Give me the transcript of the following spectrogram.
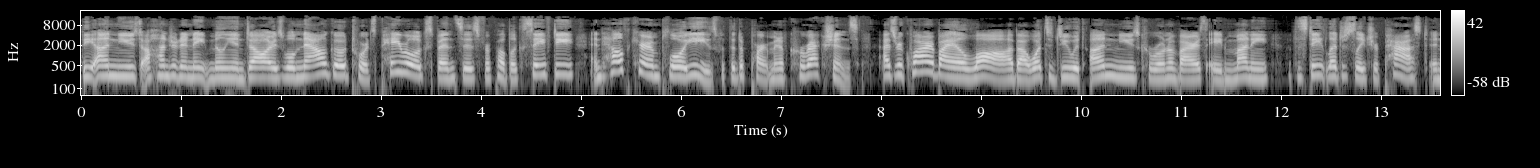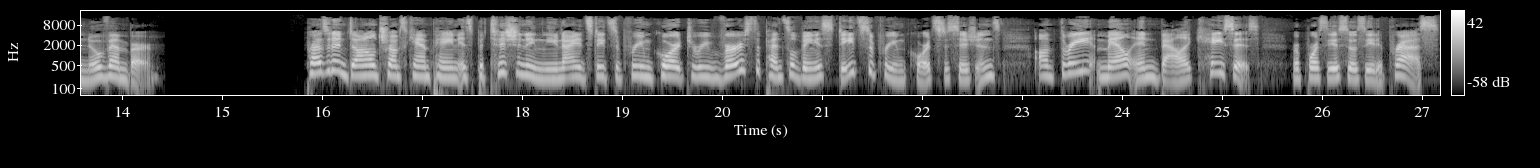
The unused $108 million will now go towards payroll expenses for public safety and healthcare employees with the Department of Corrections, as required by a law about what to do with unused coronavirus aid money that the state legislature passed in November. President Donald Trump's campaign is petitioning the United States Supreme Court to reverse the Pennsylvania State Supreme Court's decisions on three mail-in ballot cases, reports the Associated Press.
